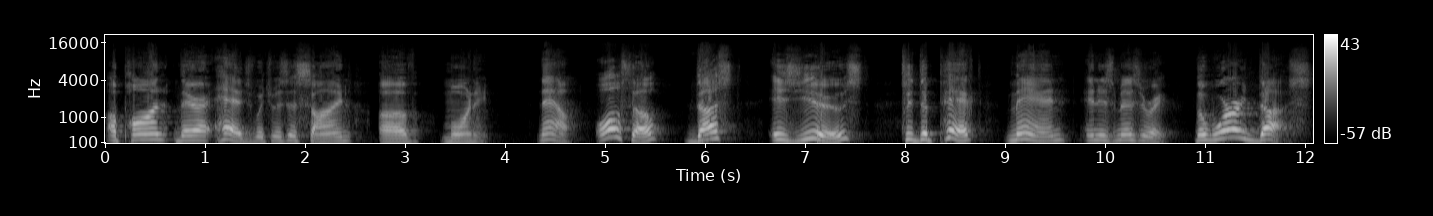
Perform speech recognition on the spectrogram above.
upon their heads, which was a sign of mourning. Now, also, dust is used to depict man in his misery. The word dust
